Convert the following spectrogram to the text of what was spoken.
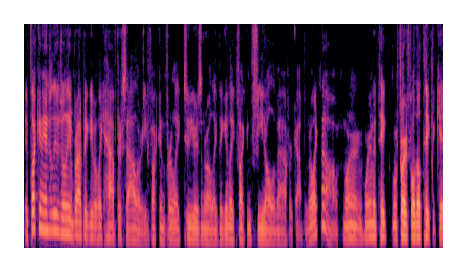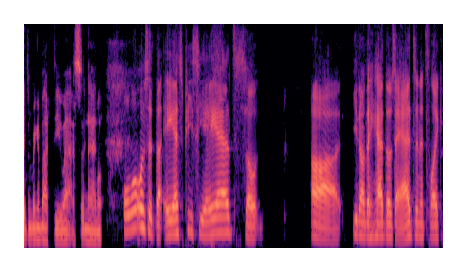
If fucking Angelina Jolie and Brad Pitt give up like half their salary, fucking for like two years in a row, like they could like fucking feed all of Africa, but they're like, no, we're we're gonna take. Well, first, well, they'll take the kids and bring them back to the U.S. and then Well, what was it? The ASPCA ads. So, uh, you know, they had those ads, and it's like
